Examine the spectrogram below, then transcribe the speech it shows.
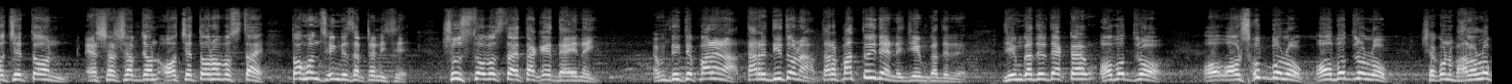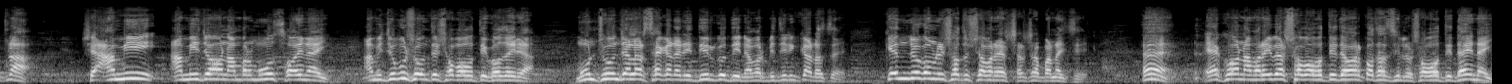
অচেতন, এরশাদ সাহেব যখন অচেতন অবস্থায়, তখন সিগনেচারটা নিছে। সুস্থ অবস্থায় তাকে দেয় নাই। এবং দিতে পারে না, তারা দিত না, তারা পাত্তই দেয় না জিএম কাদের জিএম কাদের তো একটা অভদ্র অসভ্য লোক, অভদ্র লোক। সে কোনো ভালো লোক না। সে আমি আমি যখন আমার মোষ হয় নাই, আমি যুব সমিতির সভাপতি গজাইরা, মনসুন জেলার সেক্রেটারি দীর্ঘদিন আমার ভিজিটিং কার্ড আছে। কেন্দ্রীয় কমিটির সদস্য আমার এরশাদ সাহেব বানাইছে। হ্যাঁ এখন আমার এবার সভাপতি দেওয়ার কথা ছিল, সভাপতি দেয় নাই।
